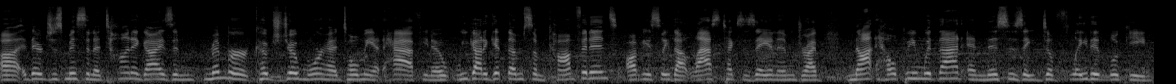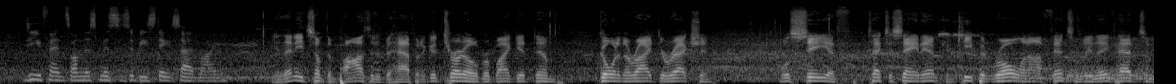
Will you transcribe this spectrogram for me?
Uh, they're just missing a ton of guys. And remember, Coach Joe Moorhead told me at half, you know, we got to get them some confidence. Obviously, that last Texas A&M drive not helping with that, and this is a deflated-looking defense on this Mississippi State sideline. Yeah, they need something positive to happen. A good turnover might get them going in the right direction. We'll see if Texas A&M can keep it rolling offensively. They've had some,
